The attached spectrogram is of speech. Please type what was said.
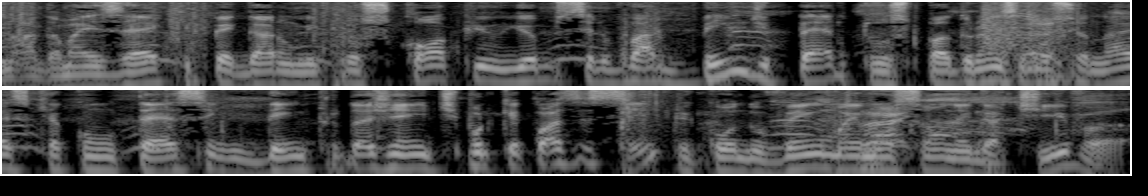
nada mais é que pegar um microscópio e observar bem de perto os padrões emocionais que acontecem dentro da gente. Porque quase sempre, quando vem uma emoção negativa,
